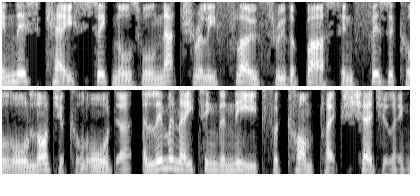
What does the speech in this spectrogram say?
In this case signals will naturally flow through the bus in physical or logical order, eliminating the need for complex scheduling.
